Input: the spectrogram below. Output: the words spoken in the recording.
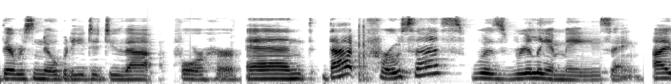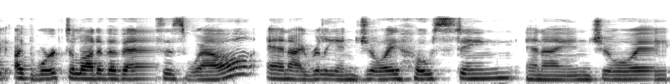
there was nobody to do that for her. And that process was really amazing. I, have worked a lot of events as well, and I really enjoy hosting and I enjoy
